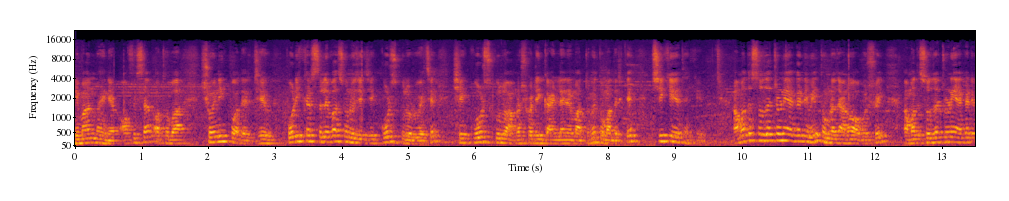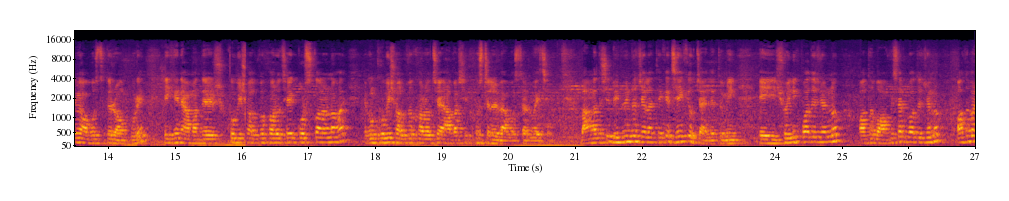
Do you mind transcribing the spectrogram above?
বিমান বাহিনীর অফিসার অথবা সৈনিক পদের যে পরীক্ষার সিলেবাস অনুযায়ী যে কোর্সগুলো রয়েছে, সেই কোর্সগুলো আমরা সঠিক গাইডলাইনের মাধ্যমে তোমাদেরকে শিখিয়ে থাকি। আমাদের ট্রেনিং একাডেমি, তোমরা জানো অবশ্যই, আমাদের ট্রেনিং একাডেমি অবস্থিত রংপুরে। এখানে আমাদের খুবই স্বল্প খরচে কোর্স করানো হয় এবং খুবই স্বল্প খরচে আবাসিক হোস্টেলের ব্যবস্থা রয়েছে। বাংলাদেশের বিভিন্ন জেলা থেকে যে কেউ চাইলে তুমি এই সৈনিক পদের জন্য অথবা অফিসার পদের জন্য অথবা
